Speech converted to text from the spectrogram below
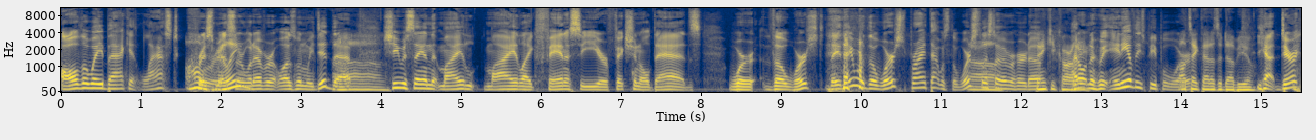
all the way back at last Oh, Christmas really? or whatever it was when we did that. Oh. she was saying that my my like fantasy or fictional dads were the worst. They they were the worst, Bryant. That was the worst list Oh, I've ever heard of. thank you, Carly. I don't know who any of these people were. I'll take that as a W. yeah, Derek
